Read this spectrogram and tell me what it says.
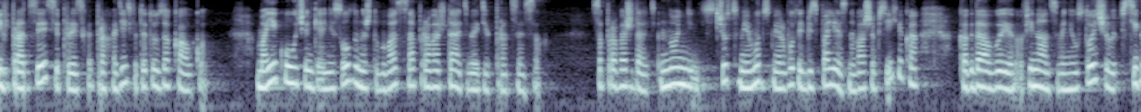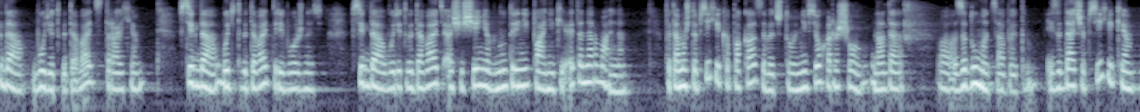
И в процессе проходить вот эту закалку. Мои коучинги, они созданы, чтобы вас сопровождать в этих процессах сопровождать. Но с чувствами и эмоциями работать бесполезно. Ваша психика, когда вы финансово неустойчивы, всегда будет выдавать страхи, всегда будет выдавать тревожность, всегда будет выдавать ощущение внутренней паники. Это нормально, потому что психика показывает, что не все хорошо, надо а, задуматься об этом. И задача психики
